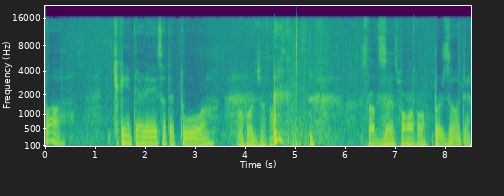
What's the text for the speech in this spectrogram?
Po. Që ke interesat e tua. Po po gjitha. Sa të zeza po ma po. Për zotin.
